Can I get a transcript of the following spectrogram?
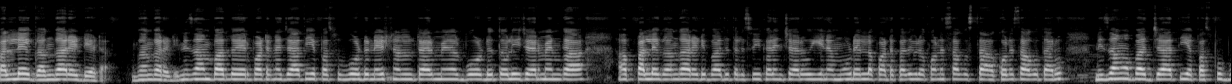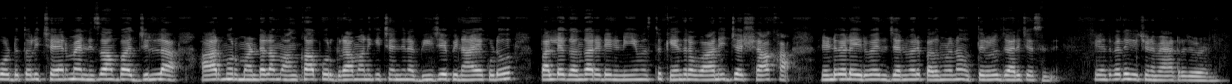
పల్లె గంగారెడ్డి అట. గంగారెడ్డి. నిజామాబాద్లో ఏర్పాటైన జాతీయ పసుపు బోర్డు నేషనల్ టెర్మినల్ బోర్డు తొలి చైర్మన్గా పల్లె గంగారెడ్డి బాధ్యతలు స్వీకరించారు. ఈయన మూడేళ్ళ పాటు పదవిలో కొనసాగుస్తా కొనసాగుతారు. నిజామాబాద్ జాతీయ పసుపు బోర్డు తొలి చైర్మన్ నిజామాబాద్ జిల్లా ఆర్మూర్ మండలం అంకాపూర్ గ్రామానికి చెందిన బీజేపీ నాయకుడు పల్లె గంగారెడ్డిని నియమిస్తూ కేంద్ర వాణిజ్య శాఖ రెండు వేల ఇరవై ఐదు జనవరి పదమూడున ఉత్తర్వులు జారీ చేసింది. ఇది ఎంత పెద్దగా ఇచ్చిన మ్యాటర్ చూడండి.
